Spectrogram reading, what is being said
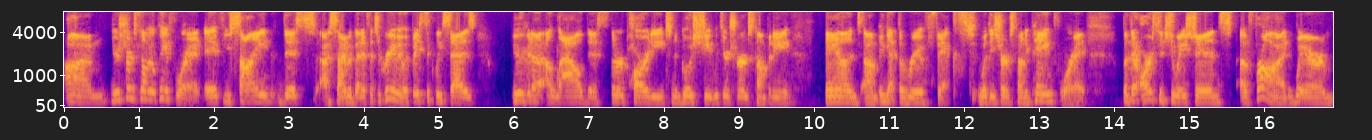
Um, your insurance company will pay for it if you sign this assignment benefits agreement, which basically says you're going to allow this third party to negotiate with your insurance company and um, and get the roof fixed with the insurance company paying for it." But there are situations of fraud where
